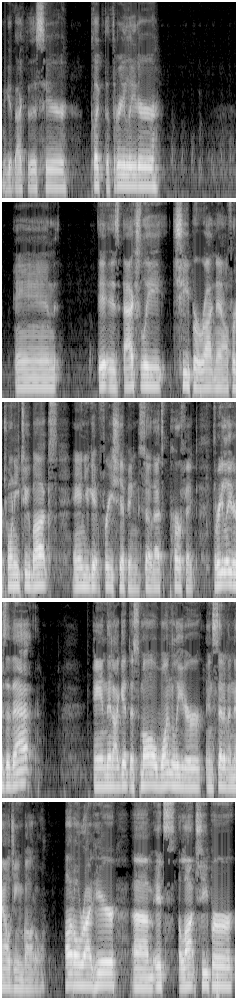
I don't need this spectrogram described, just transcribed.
let me get back to this here, click the three liter, and it is actually cheaper right now for 22 bucks and you get free shipping. So that's perfect. Three liters of that and then I get the small one liter instead of a Nalgene bottle. Bottle right here, um, it's a lot cheaper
